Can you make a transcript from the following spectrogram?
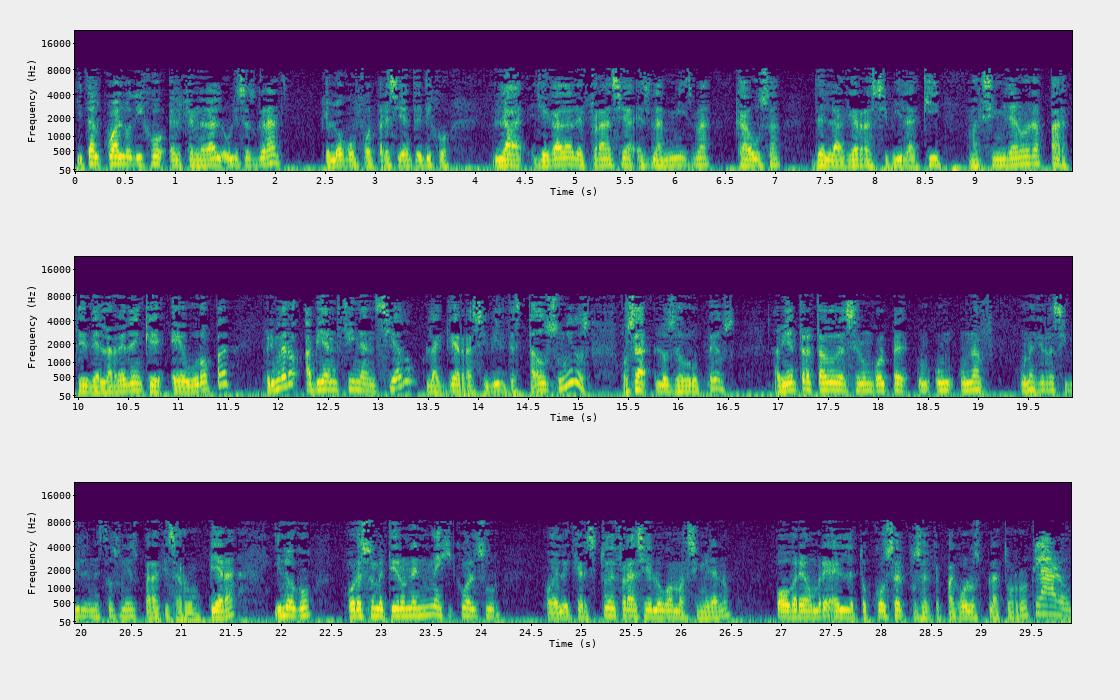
Y tal cual lo dijo el general Ulises Grant, que luego fue presidente, dijo, la llegada de Francia es la misma causa de la guerra civil aquí. Maximiliano era parte de la red en que Europa, primero, habían financiado la guerra civil de Estados Unidos. O sea, los europeos habían tratado de hacer un golpe, una, una guerra civil en Estados Unidos para que se rompiera y luego por eso metieron en México al sur, por el ejército de Francia y luego a Maximiliano. Pobre hombre, a él le tocó ser pues el que pagó los platos rotos. Claro.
